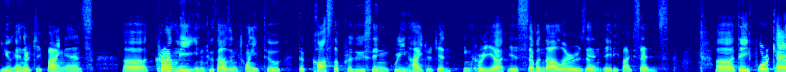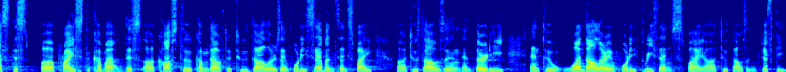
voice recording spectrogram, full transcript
New Energy Finance, uh, currently in 2022, the cost of producing green hydrogen in Korea is $7.85. Uh, they forecast this price to come out, this cost to come down to $2.47 by uh, 2030 and to $1.43 by uh, 2050.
